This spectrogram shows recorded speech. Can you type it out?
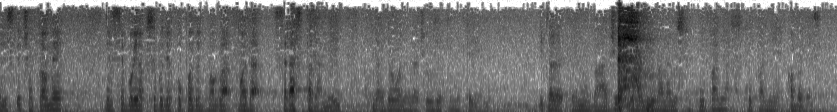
Ili slično tome, ili se boji ako se bude kupao da mogla voda se raspada mejt, da je dovoljno znači uzeti mu temu. I tada je temu vađi, jer on biva na mjestu kupanja, a kupanje je obavezno.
